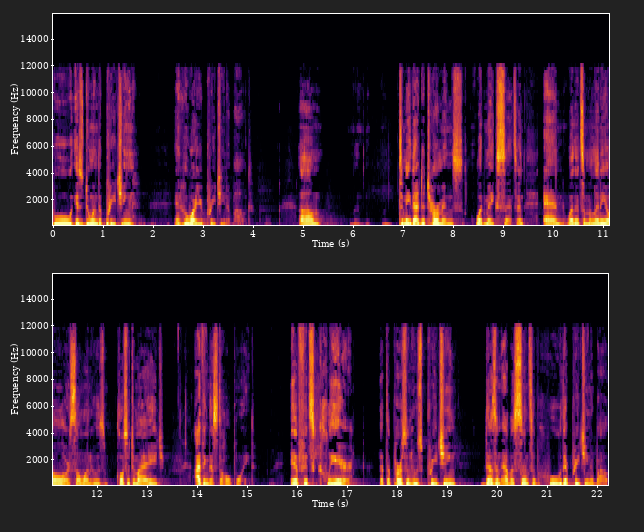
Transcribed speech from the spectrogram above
who is doing the preaching and who are you preaching about? Um, to me, that determines what makes sense. And, and whether it's a millennial or someone who's closer to my age, I think that's the whole point. If it's clear that the person who's preaching doesn't have a sense of who they're preaching about,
